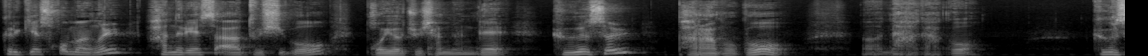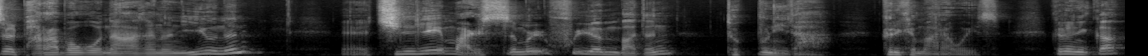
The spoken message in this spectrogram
그렇게 소망을 하늘에 쌓아두시고 보여주셨는데 그것을 바라보고 어, 나아가고 그것을 바라보고 나아가는 이유는 진리의 말씀을 훈련받은 덕분이다. 그렇게 말하고 있어요. 그러니까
